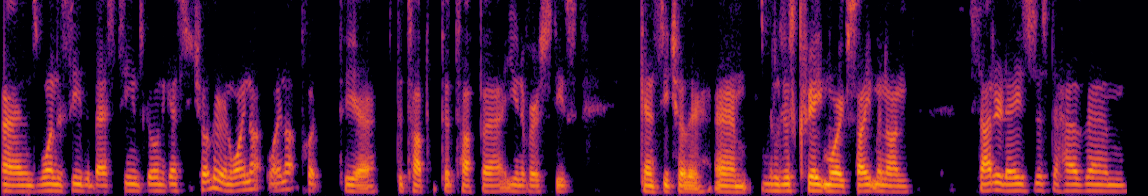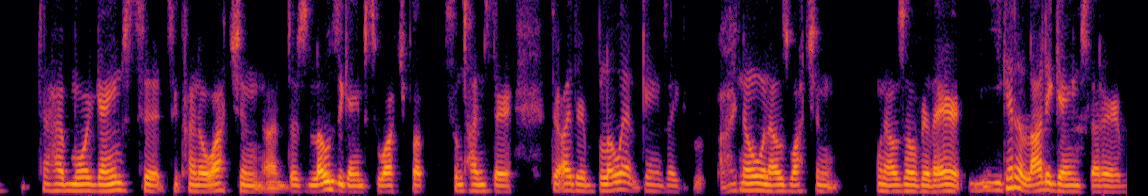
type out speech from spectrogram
fans want to see the best teams going against each other. And why not? Why not put the uh, the top the top uh, universities against each other? Um, it'll just create more excitement on Saturdays, just to have um, to have more games to to kind of watch. And uh, there's loads of games to watch, but sometimes they're they're either blowout games. Like I know when I was watching when I was over there, you get a lot of games that are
